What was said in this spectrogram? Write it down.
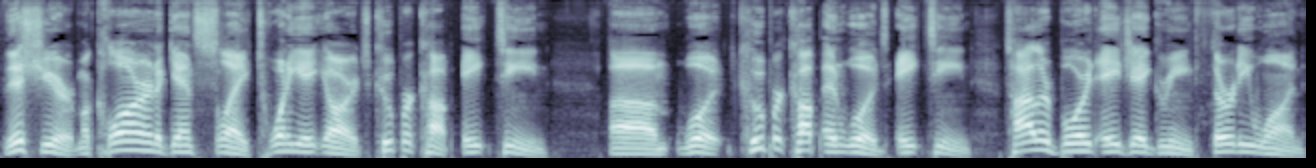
This year, McLaurin against Slay, 28 yards. Cooper Kupp, 18. Um, Wood, Cooper Kupp and Woods, 18. Tyler Boyd, AJ Green, 31.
